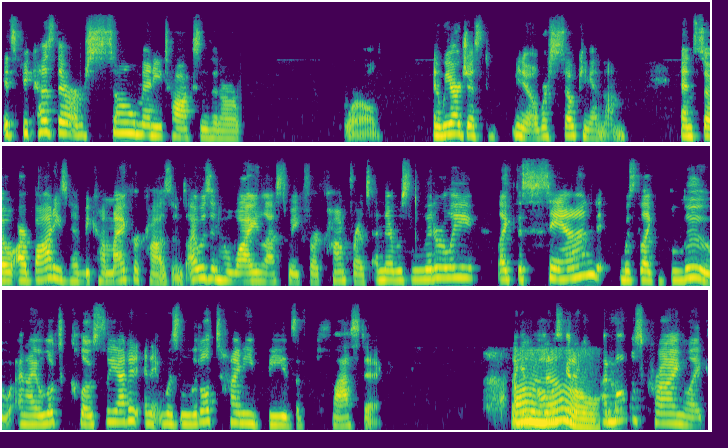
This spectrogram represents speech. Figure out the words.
it's because there are so many toxins in our world and we are just you know we're soaking in them and so our bodies have become microcosms. I was in Hawaii last week for a conference, and there was literally like the sand was like blue. And I looked closely at it, and it was little tiny beads of plastic. Like, oh, I'm no. Gonna, I'm almost crying, like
